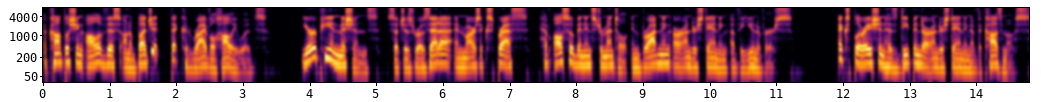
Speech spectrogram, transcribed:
accomplishing all of this on a budget that could rival Hollywood's. European missions, such as Rosetta and Mars Express, have also been instrumental in broadening our understanding of the universe. Exploration has deepened our understanding of the cosmos.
